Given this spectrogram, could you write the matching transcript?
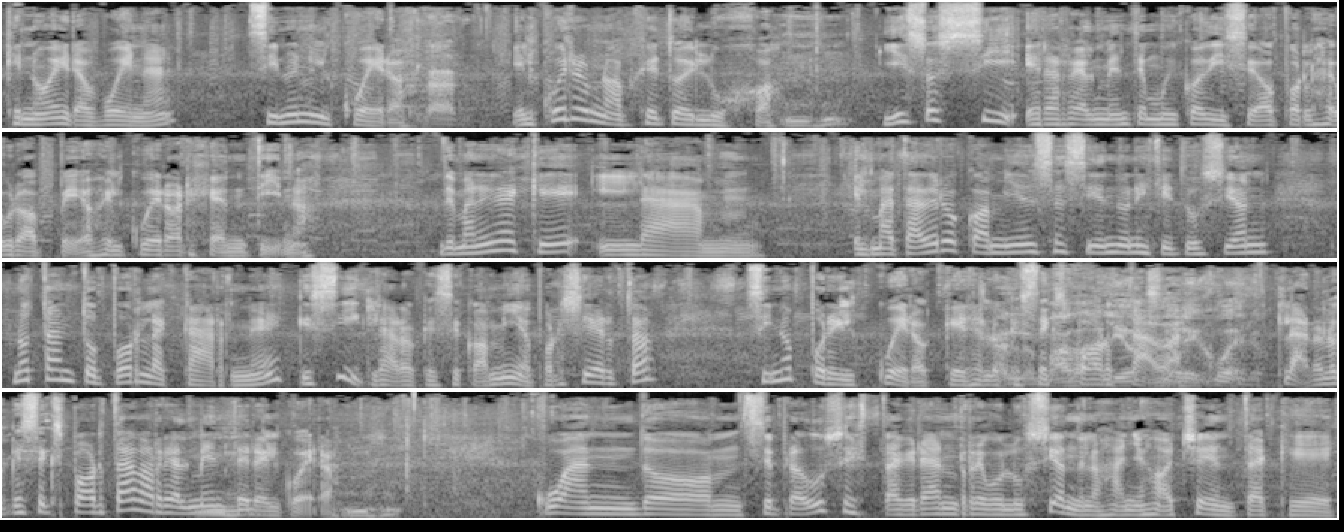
que no era buena, sino en el cuero. El cuero era un objeto de lujo. Y eso sí era realmente muy codiciado por los europeos, el cuero argentino. De manera que la, mm, el matadero comienza siendo una institución no tanto por la carne, que sí, claro que se comía, por cierto, sino por el cuero, que era lo que se exportaba. Claro, lo que se exportaba realmente era el cuero. Cuando mm, se produce esta gran revolución de los años 80, que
